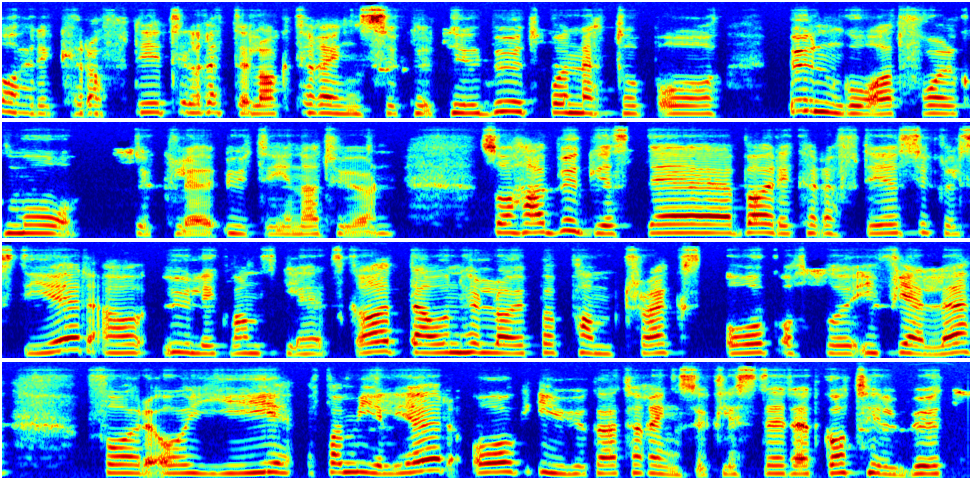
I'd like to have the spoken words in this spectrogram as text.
bærekraftig tilrettelagt terrengsykkeltilbud for nettopp å unngå at folk må sykle ute i naturen. Så her bygges det bærekraftige sykkelstier av ulik vanskelighetsgrad, downhill-løyper, pump tracks og også i fjellet, for å gi familier og ihuga terrengsyklister et godt tilbud.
